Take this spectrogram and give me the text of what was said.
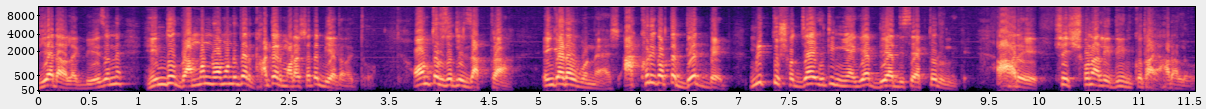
বিয়ে দেওয়া লাগবে, এই জন্য হিন্দু ব্রাহ্মণ রমণীদের ঘাটের মরার সাথে বিয়ে দেওয়া হইতো। অন্তর্জলি যাত্রা ইঙ্গাটা উপন্যাস, আক্ষরিক অর্থে বেদ বেদ মৃত্যু সজ্জায় উঠি নিয়ে গিয়া বিয়া দিছে এক তরুণীকে। আরে, সেই সোনালি দিন কোথায় হারালো?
